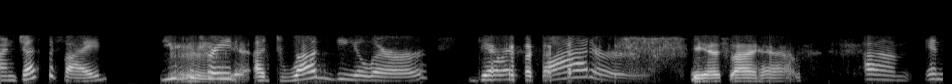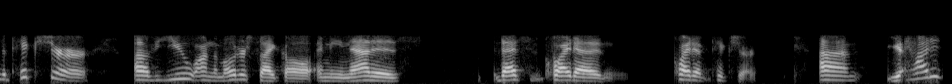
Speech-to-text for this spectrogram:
on Justified. You Mm, portrayed yeah. a drug dealer, Derek Waters. Yes, I have. Um and the picture of you on the motorcycle i mean that is that's quite a quite a picture um Yeah, how did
